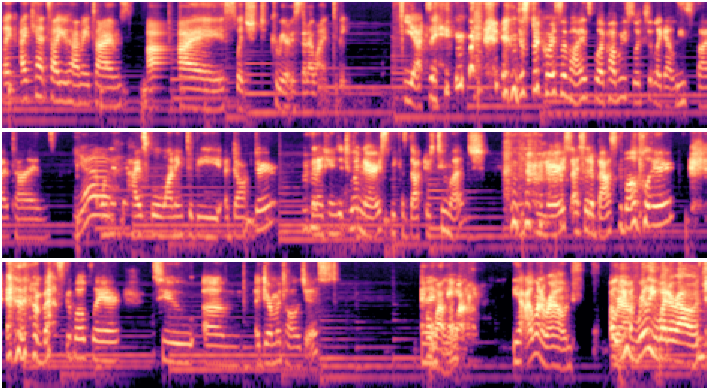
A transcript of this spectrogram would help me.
like i can't tell you how many times i, I switched careers that i wanted to be Yeah, same. in just the course of high school, I probably switched it like at least five times. I yeah went into high school wanting to be a doctor. Then I changed it to a nurse because doctor's too much. nurse. I said a basketball player, and then a basketball player to um, a dermatologist. And oh I wow think- yeah, I went around oh you really went around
